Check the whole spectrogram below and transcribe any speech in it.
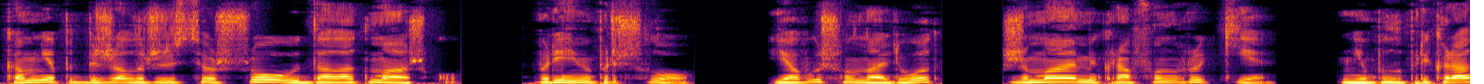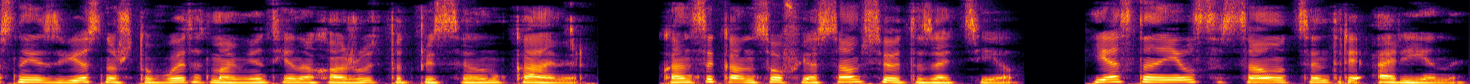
Ко мне подбежал режиссер шоу и дал отмашку. Время пришло. Я вышел на лед, сжимая микрофон в руке. Мне было прекрасно известно, что в этот момент я нахожусь под прицелом камер. В конце концов, я сам все это затеял. Я остановился в самом центре арены,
